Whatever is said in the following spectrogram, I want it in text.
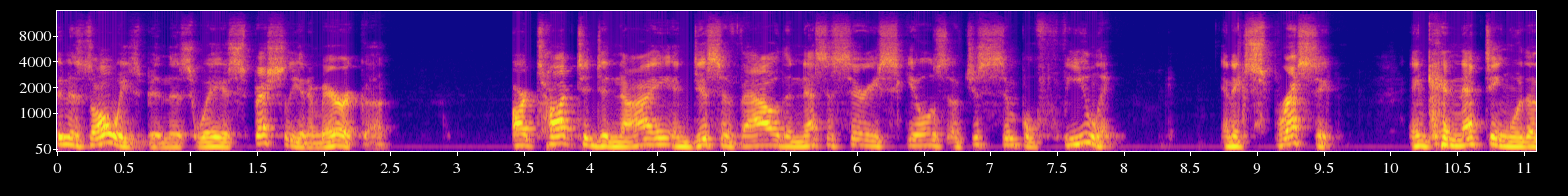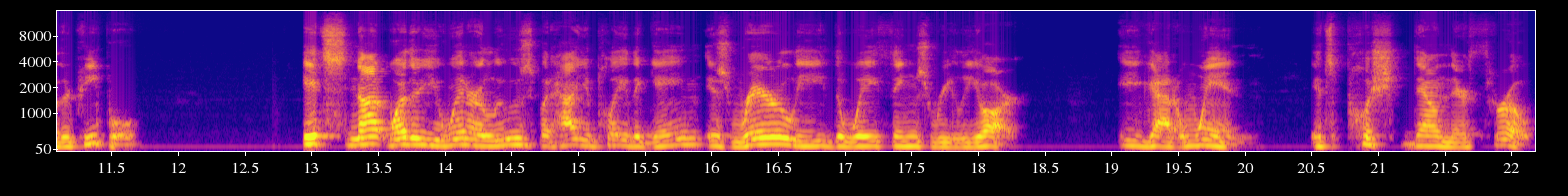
and has always been this way, especially in America, are taught to deny and disavow the necessary skills of just simple feeling and expressing and connecting with other people. It's not whether you win or lose, but how you play the game is rarely the way things really are you got to win. It's pushed down their throat.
